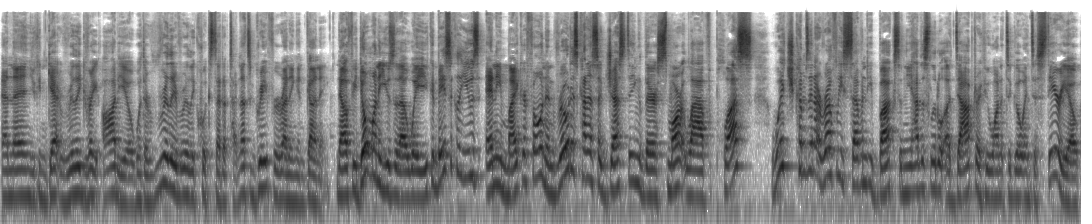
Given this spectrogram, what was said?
and then you can get really great audio with a really, really quick setup time. That's great for running and gunning. Now, if you don't want to use it that way, you can basically use any microphone, and Rode is kind of suggesting their Smart Lav Plus, which comes in at roughly 70 bucks, and you have this little adapter if you want it to go into stereo.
